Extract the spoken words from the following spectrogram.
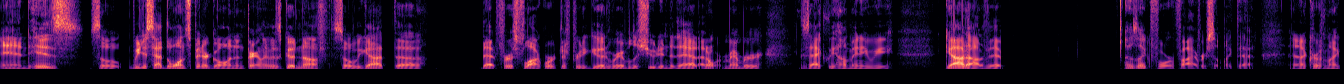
and his. So we just had the one spinner going, and apparently it was good enough. So we got the that first flock worked us pretty good. We were able to shoot into that. I don't remember exactly how many we got out of it. It was like four or five or something like that. And of course, my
